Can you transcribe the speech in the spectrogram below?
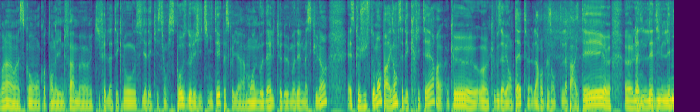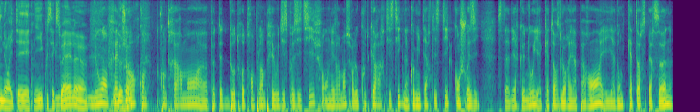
voilà, est-ce qu'on, quand on est une femme qui fait de la techno, il y a des questions qui se posent de légitimité parce qu'il y a moins de modèles que de modèles masculins. Est-ce que justement, par exemple, c'est des critères que que vous avez en tête, la représente la parité, les, les- minorités ethniques ou sexuelles euh, Nous, en fait, de genre. con- contrairement à peut-être d'autres tremplins pris ou dispositifs, on est vraiment sur le coup de cœur artistique d'un comité artistique qu'on choisit. C'est-à-dire que nous, il y a 14 lauréats par an et il y a donc 14 personnes,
